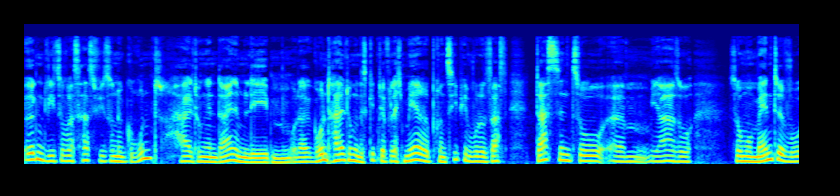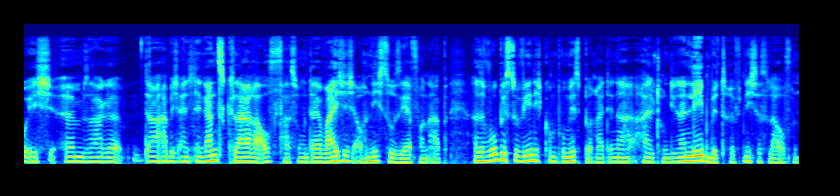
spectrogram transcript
irgendwie sowas hast wie so eine Grundhaltung in deinem Leben oder Grundhaltungen, es gibt ja vielleicht mehrere Prinzipien, wo du sagst, das sind so, ähm, ja, so, so Momente, wo ich ähm, sage, da habe ich eigentlich eine ganz klare Auffassung, da weiche ich auch nicht so sehr von ab. Also wo bist du wenig kompromissbereit in der Haltung, die dein Leben betrifft, nicht das Laufen?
